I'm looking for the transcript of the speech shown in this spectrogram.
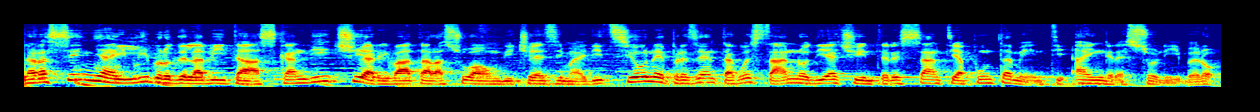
La rassegna Il libro della vita a Scandicci, arrivata alla sua undicesima edizione, presenta quest'anno 10 interessanti appuntamenti a ingresso libero.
